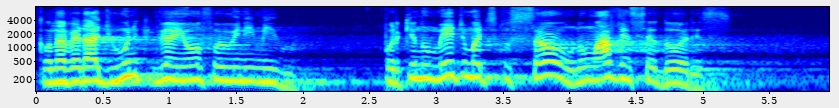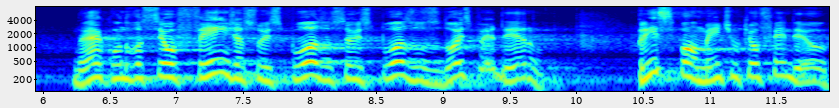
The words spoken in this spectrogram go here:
Quando na verdade o único que ganhou foi o inimigo. Porque no meio de uma discussão não há vencedores. Né? Quando você ofende a sua esposa, o seu esposo, os dois perderam. Principalmente o que ofendeu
